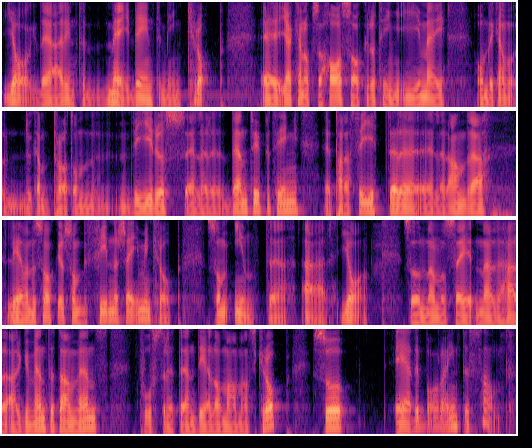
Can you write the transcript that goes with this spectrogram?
jag, det är inte mig, det är inte min kropp. Eh, jag kan också ha saker och ting i mig om det kan, du kan prata om virus eller den typen av ting, eh, parasiter eh, eller andra levande saker som befinner sig i min kropp som inte är jag. Så när man säger, när det här argumentet används, fostret är en del av mammans kropp, så är det bara inte sant.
